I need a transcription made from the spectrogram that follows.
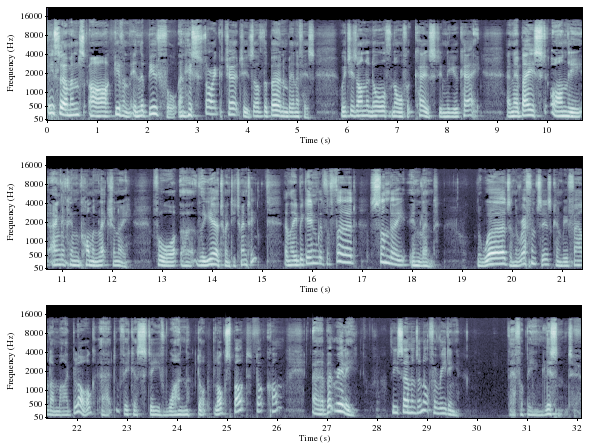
These sermons are given in the beautiful and historic churches of the Burnham Benefice, which is on the North Norfolk coast in the UK, and they're based on the Anglican Common Lectionary for uh, the year 2020, and they begin with the third Sunday in Lent. The words and the references can be found on my blog at vicarsteve1.blogspot.com. Uh, but really, these sermons are not for reading they're being listened to.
